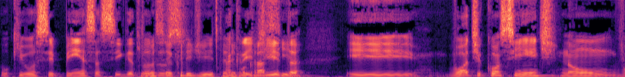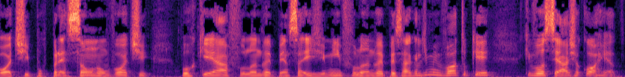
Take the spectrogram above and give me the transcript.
o que você pensa, siga que todos. Você acredita, acredita. Democracia. E vote consciente, não vote por pressão, não vote porque, ah, fulano vai pensar isso de mim, fulano vai pensar aquilo de mim, vote o que, que você acha correto.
